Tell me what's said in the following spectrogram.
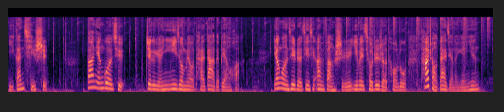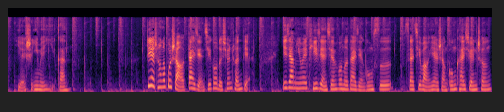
乙肝歧视。八年过去，这个原因依旧没有太大的变化。央广记者进行暗访时，一位求职者透露，他找代检的原因也是因为乙肝。这也成了不少代检机构的宣传点。一家名为“体检先锋”的代检公司在其网页上公开宣称。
